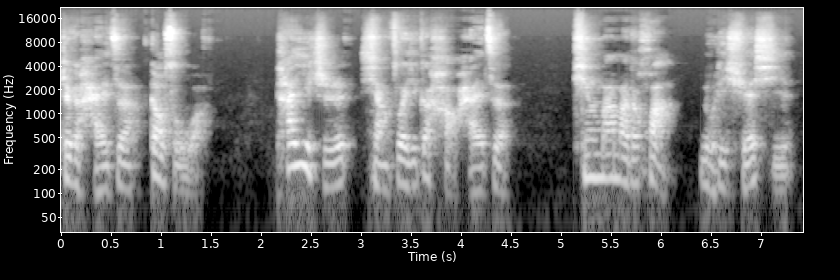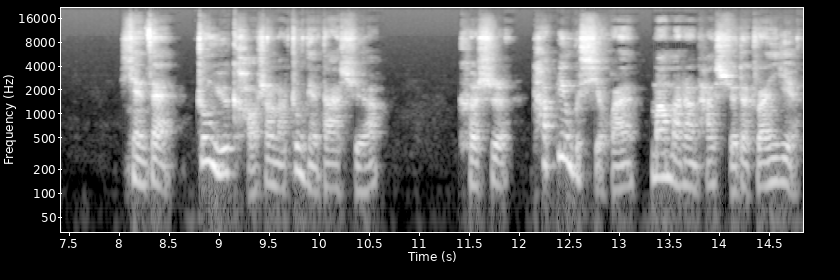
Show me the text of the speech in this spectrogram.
这个孩子告诉我，他一直想做一个好孩子，听妈妈的话，努力学习。现在终于考上了重点大学，可是他并不喜欢妈妈让他学的专业，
